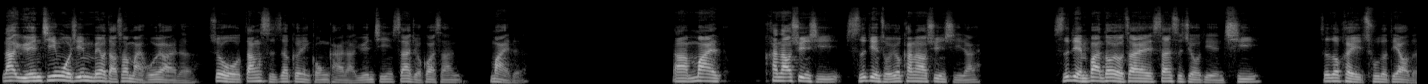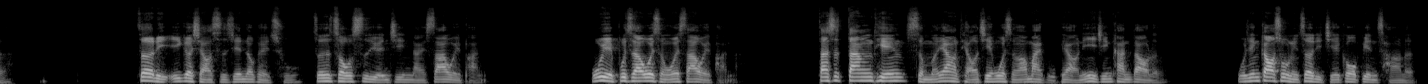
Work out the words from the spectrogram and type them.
那原金我已经没有打算买回来了，所以我当时就跟你公开了，原金三十九块三卖的。那卖看到讯息，十点左右看到讯息来，十点半都有在三十九点七，这都可以出得掉的。这里一个小时间都可以出，这是周四元金来杀尾盘，我也不知道为什么会杀尾盘了，但是当天什么样的条件，为什么要卖股票，你已经看到了，我已经告诉你这里结构变差了，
